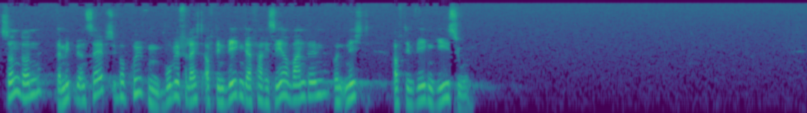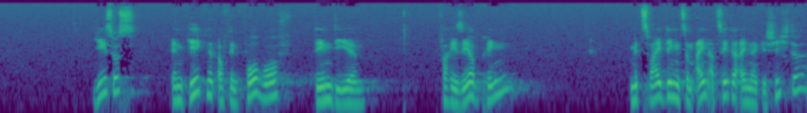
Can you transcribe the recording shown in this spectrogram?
sondern damit wir uns selbst überprüfen, wo wir vielleicht auf den Wegen der Pharisäer wandeln und nicht auf den Wegen Jesu. Jesus entgegnet auf den Vorwurf, den die Pharisäer bringen, mit zwei Dingen. Zum einen erzählt er eine Geschichte,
